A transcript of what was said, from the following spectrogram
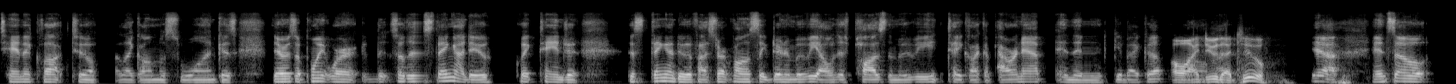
ten o'clock to like almost one because there was a point where so this thing I do quick tangent this thing I do if I start falling asleep during a movie, I'll just pause the movie, take like a power nap, and then get back up. Oh, I do that too. Yeah, and so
